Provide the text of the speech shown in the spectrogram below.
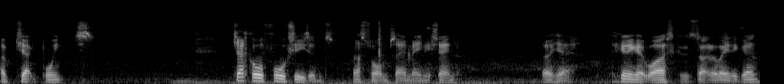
of checkpoints. Check all four seasons. That's what I'm saying, mainly saying. So yeah, it's going to get worse because it's starting to rain again.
